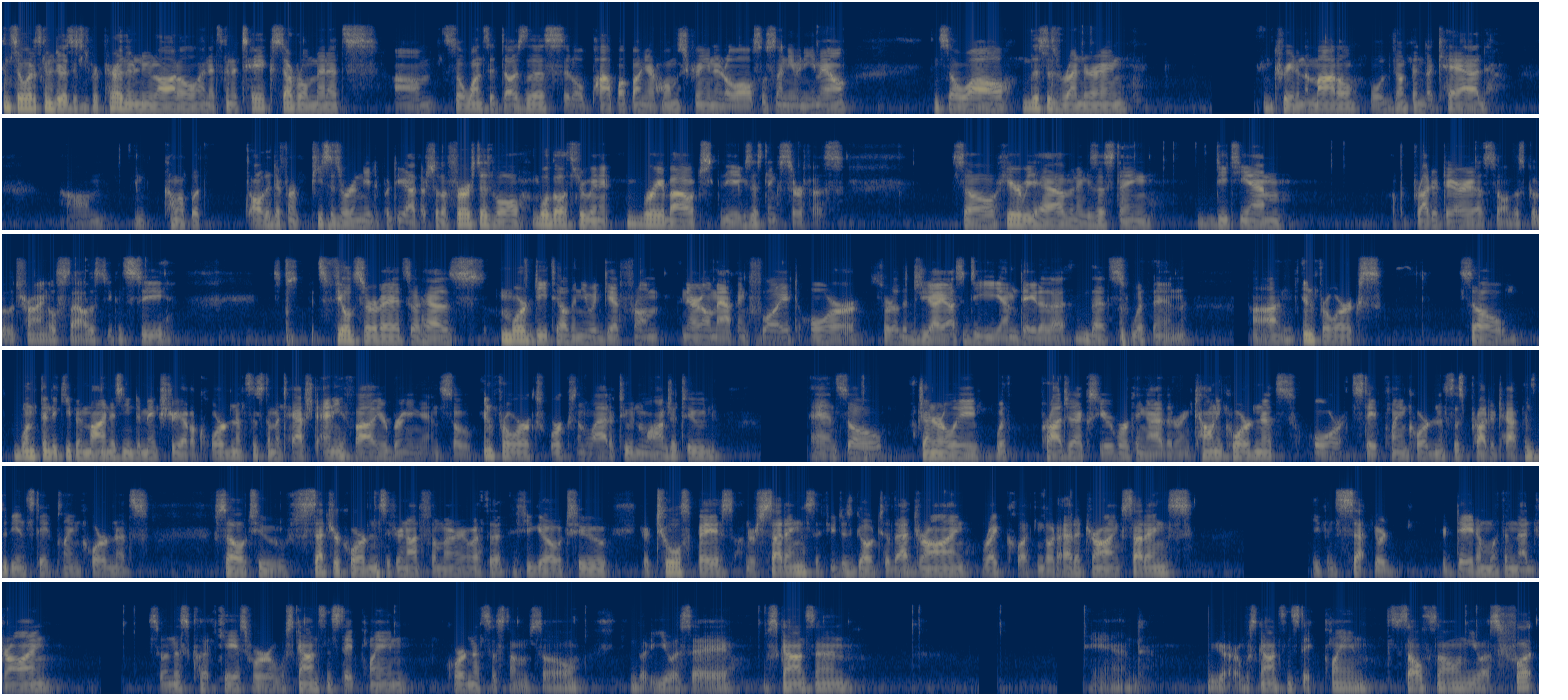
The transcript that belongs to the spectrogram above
And so what it's going to do is it's going to prepare the new model and it's going to take several minutes. Um, so once it does this, it'll pop up on your home screen. And it'll also send you an email. And so while this is rendering and creating the model, we'll jump into CAD um, and come up with all the different pieces we're going to need to put together. So the first is we'll we'll go through and worry about the existing surface. So here we have an existing DTM of the project area. So I'll just go to the triangle style just so you can see it's, field surveyed, so it has more detail than you would get from an aerial mapping flight or sort of the GIS DEM data that, that's within uh, InfraWorks. So one thing to keep in mind is you need to make sure you have a coordinate system attached to any file you're bringing in. So InfraWorks works in latitude and longitude. And so generally with projects, you're working either in county coordinates or state plane coordinates. This project happens to be in state plane coordinates. So to set your coordinates, if you're not familiar with it, if you go to your tool space under settings, if you just go to that drawing, right click and go to edit drawing settings, you can set your, your datum within that drawing. So in this case, we're Wisconsin state plane coordinate system. So you can go to USA, Wisconsin, and we are Wisconsin State Plane, South Zone, U.S. foot.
